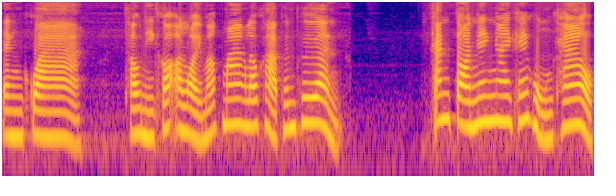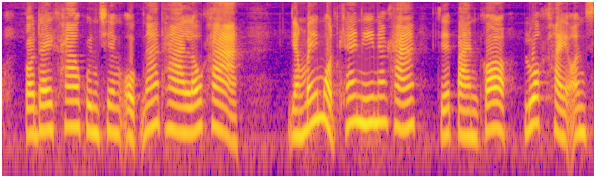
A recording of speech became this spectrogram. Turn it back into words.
แตงกวา เท่านี้ก็อร่อยมากๆแล้วค่ะเพื่อนๆ ขั้นตอนง่ายๆ แค่หุงข้าว ก็ได้ข้าวกุนเชียงอบน่าทานแล้วค่ะยังไม่หมดแค่นี้นะคะ เจ๊ปานก็ลวกไข่ออนเซ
